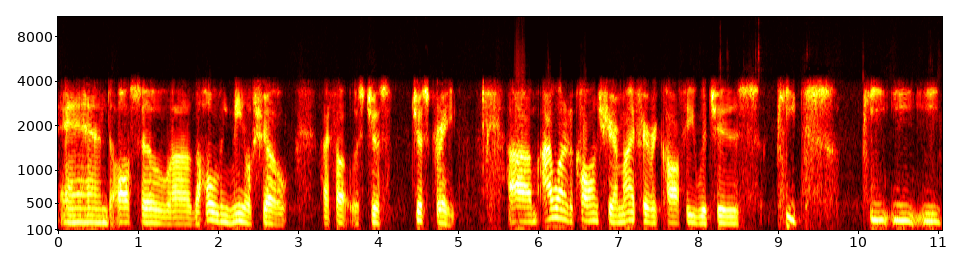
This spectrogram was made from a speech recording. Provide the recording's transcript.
and also uh, the Holy Meal show. I thought was just just great. Um, I wanted to call and share my favorite coffee, which is Peet's P E E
